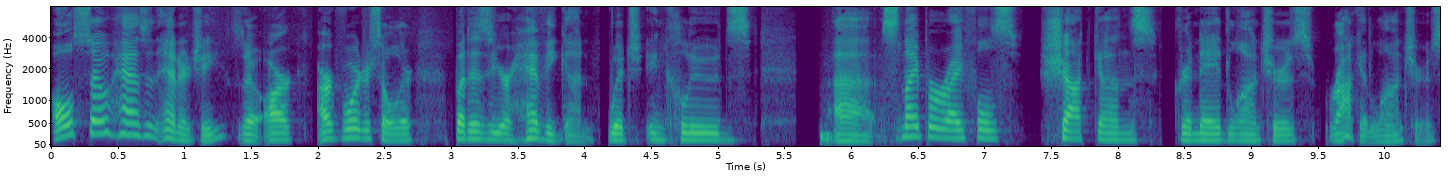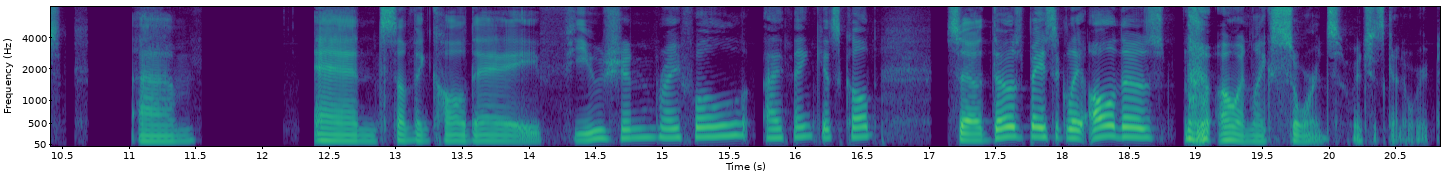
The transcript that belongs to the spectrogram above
also has an energy, so arc, arc, void, or solar, but is your heavy gun, which includes uh, sniper rifles, shotguns, grenade launchers, rocket launchers, um, and something called a fusion rifle. I think it's called. So those basically all of those. oh, and like swords, which is kind of weird.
